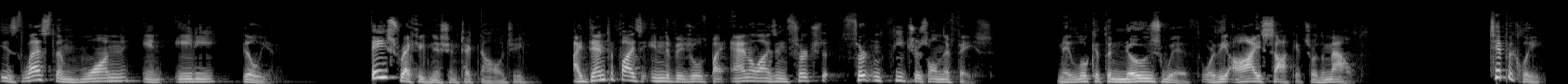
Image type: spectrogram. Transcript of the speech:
is less than 1 in 80 billion. Face recognition technology identifies individuals by analyzing certain features on their face. You may look at the nose width or the eye sockets or the mouth. Typically,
